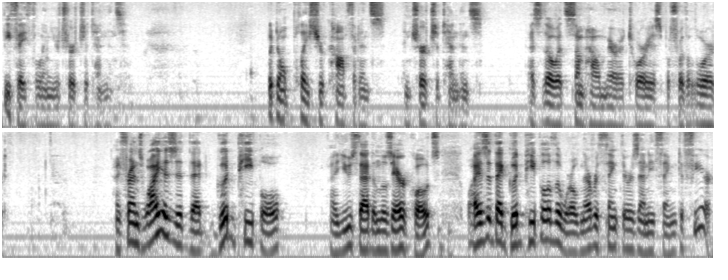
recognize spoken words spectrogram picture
be faithful in your church attendance. But don't place your confidence in church attendance as though it's somehow meritorious before the Lord. My friends, why is it that good people, I use that in those air quotes, why is it that good people of the world never think there is anything to fear?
